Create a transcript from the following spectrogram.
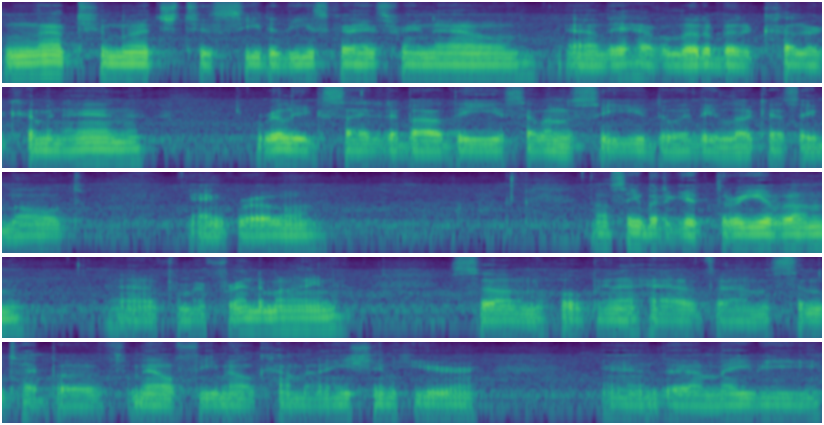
not too much to see to these guys right now. Uh, they have a little bit of color coming in. Really excited about these. I want to see the way they look as they molt and grow. I was able to get three of them uh, from a friend of mine. So I'm hoping I have um, some type of male-female combination here and uh, maybe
